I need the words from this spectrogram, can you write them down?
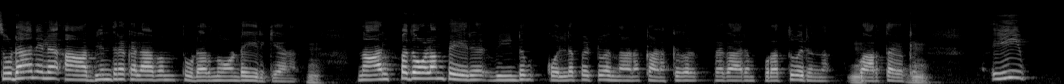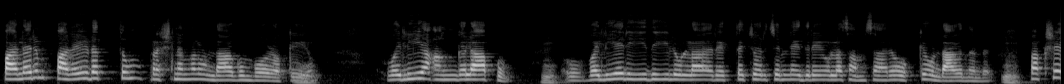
സുഡാനിലെ ആഭ്യന്തര കലാപം തുടർന്നുകൊണ്ടേയിരിക്കുകയാണ്. നാൽപ്പതോളം പേര് വീണ്ടും കൊല്ലപ്പെട്ടു എന്നാണ് കണക്കുകൾ പ്രകാരം പുറത്തു വരുന്ന. വാർത്തയൊക്കെ ഈ പലരും പലയിടത്തും പ്രശ്നങ്ങൾ ഉണ്ടാകുമ്പോഴൊക്കെയും വലിയ അങ്കലാപ്പും വലിയ രീതിയിലുള്ള രക്തച്ചൊരിച്ചിലിനെതിരെയുള്ള സംസാരവും ഒക്കെ ഉണ്ടാകുന്നുണ്ട്. പക്ഷെ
